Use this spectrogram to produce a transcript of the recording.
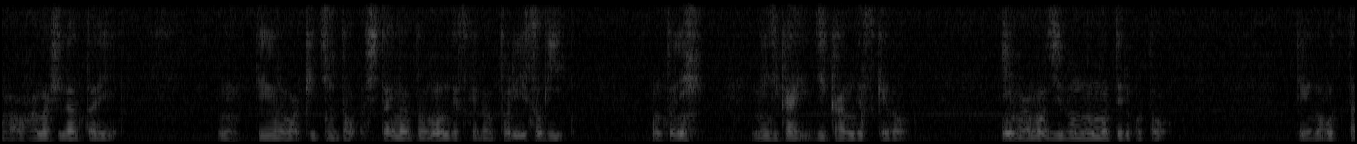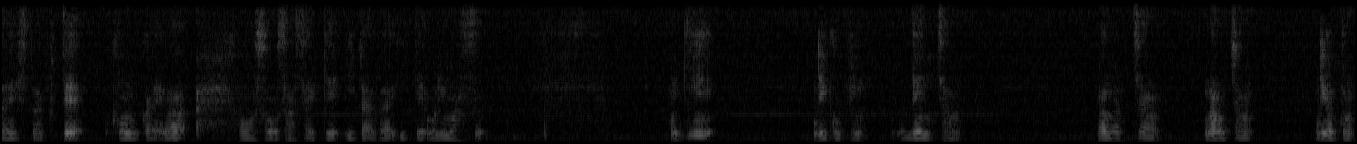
まあ、お話だったり、ね、っていうのはきちんとしたいなと思うんですけど取り急ぎ本当に 短い時間ですけど今の自分の思っていることっていうのをお伝えしたくて今回は放送させていただいております。本当にリコピン、デンちゃん、まなちゃん、なおちゃん、りおとん。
